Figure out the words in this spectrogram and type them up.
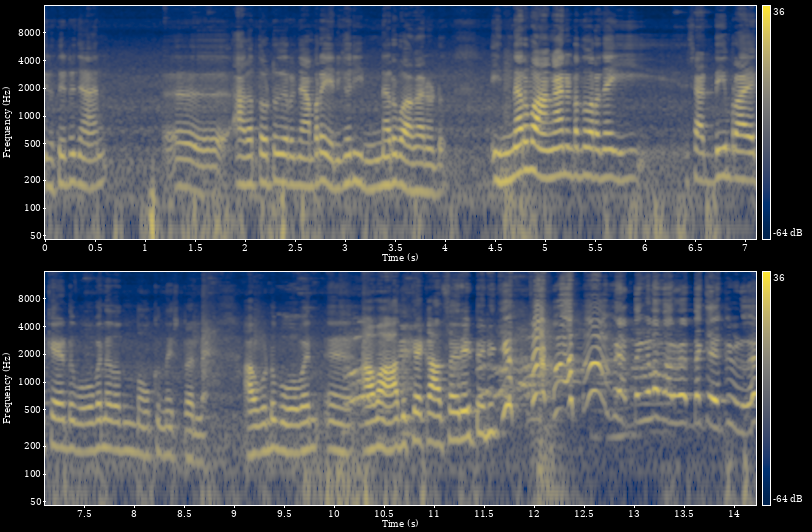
ഇരുത്തിയിട്ട് ഞാൻ അകത്തോട്ട് കയറി ഞാൻ പറയും എനിക്കൊരു ഇന്നർ വാങ്ങാനുണ്ട്. ഇന്നർ വാങ്ങാനുണ്ടെന്ന് പറഞ്ഞാൽ ഈ ഷഡ്ഡിയും പ്രായമൊക്കെ ആയിട്ട് ബോബൻ അതൊന്നും നോക്കുന്ന ഇഷ്ടമല്ല. അതുകൊണ്ട് ബോബൻ ആ വാതിക്കെ എനിക്ക് എന്തെങ്കിലും വെണ്ട കയറ്റി വിടുവേ.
